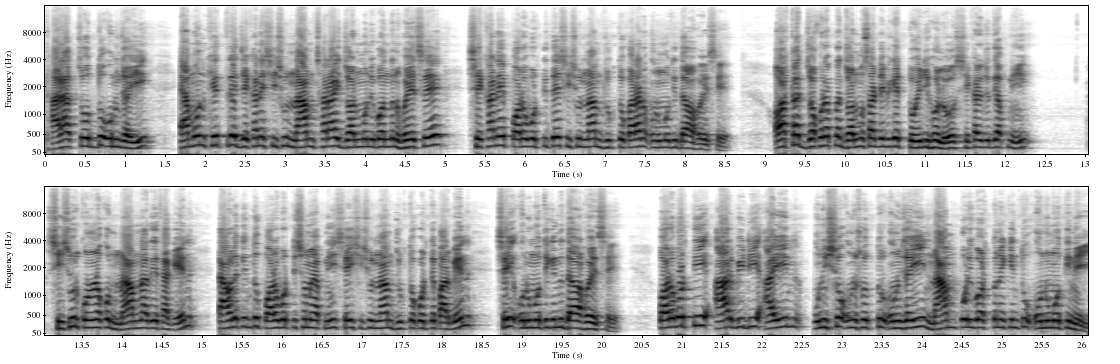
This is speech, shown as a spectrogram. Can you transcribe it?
ধারা চোদ্দ অনুযায়ী, এমন ক্ষেত্রে যেখানে শিশুর নাম ছাড়াই জন্ম নিবন্ধন হয়েছে, সেখানে পরবর্তীতে শিশুর নাম যুক্ত করার অনুমতি দেওয়া হয়েছে। অর্থাৎ যখন আপনার জন্ম সার্টিফিকেট তৈরি হলো, সেখানে যদি আপনি শিশুর কোনো রকম নাম না দিয়ে থাকেন, তাহলে কিন্তু পরবর্তী সময় আপনি সেই শিশুর নাম যুক্ত করতে পারবেন। সেই অনুমতি কিন্তু দেওয়া হয়েছে। পরবর্তী আরবিডি আইন উনিশশো উনসত্তর অনুযায়ী নাম পরিবর্তনে কিন্তু অনুমতি নেই।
